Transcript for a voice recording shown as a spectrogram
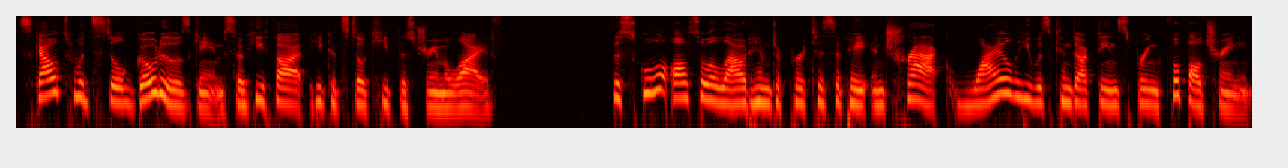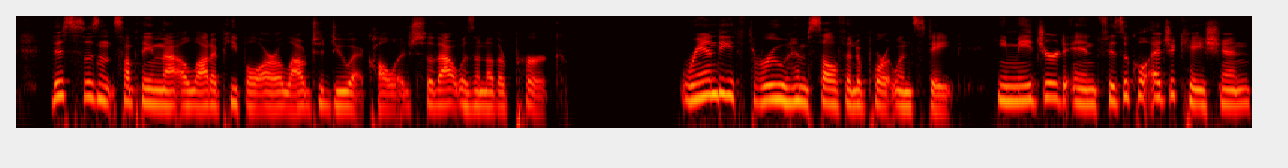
Scouts would still go to those games, so he thought he could still keep this dream alive. The school also allowed him to participate in track while he was conducting spring football training. This isn't something that a lot of people are allowed to do at college, so that was another perk. Randy threw himself into Portland State. He majored in physical education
